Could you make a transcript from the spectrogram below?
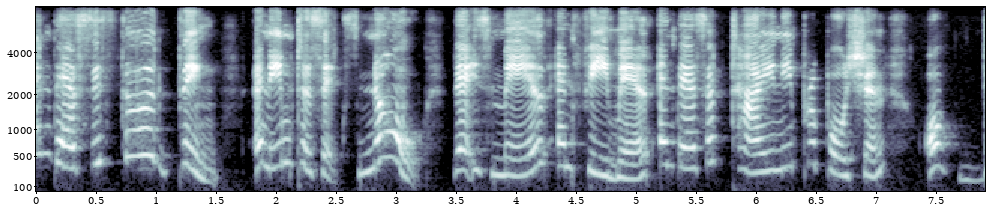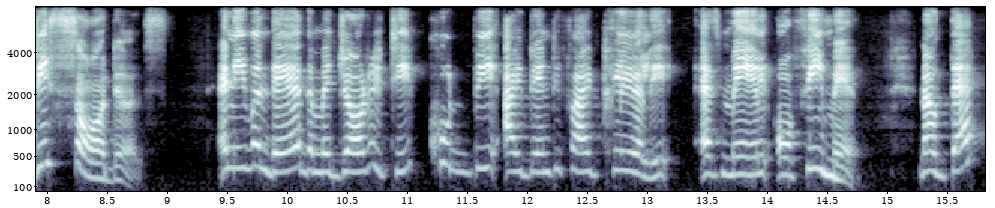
and there's this third thing, an intersex. No, there is male and female, and there's a tiny proportion of disorders. And even there, the majority could be identified clearly as male or female. Now, that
